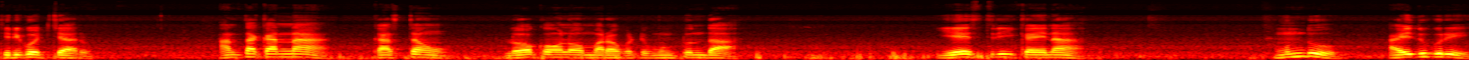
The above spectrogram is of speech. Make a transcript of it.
తిరిగొచ్చారు. అంతకన్నా కష్టం లోకంలో మరొకటి ఉంటుందా? ఏ స్త్రీకైనా ముందు ఐదుగురి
